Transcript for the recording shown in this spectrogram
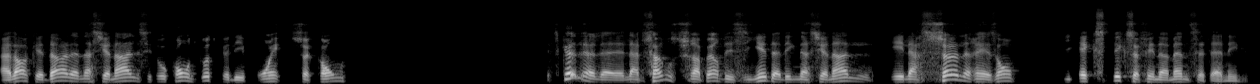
alors que dans la nationale, c'est au compte-goutte que les points se comptent. Est-ce que l'absence du frappeur désigné de la Ligue nationale est la seule raison qui explique ce phénomène cette année?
